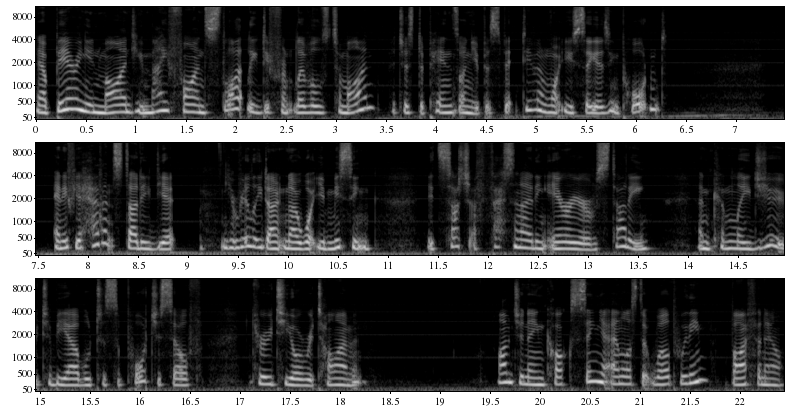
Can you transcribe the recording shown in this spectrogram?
Now, bearing in mind you may find slightly different levels to mine, it just depends on your perspective and what you see as important. And if you haven't studied yet, you really don't know what you're missing. It's such a fascinating area of study and can lead you to be able to support yourself through to your retirement. I'm Janine Cox, Senior Analyst at Wealth Within. Bye for now.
